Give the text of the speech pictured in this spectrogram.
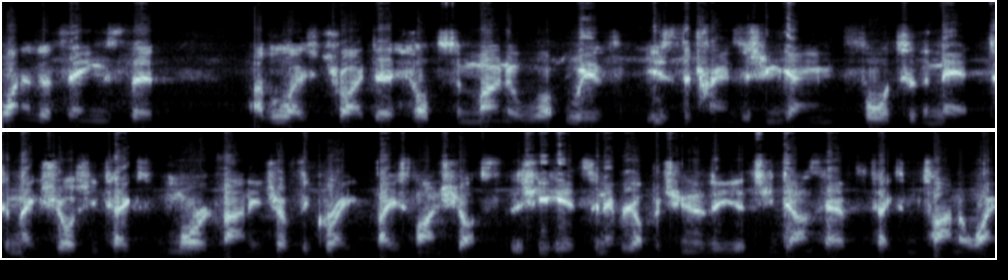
one of the things that I've always tried to help Simona with is the transition game forward to the net to make sure she takes more advantage of the great baseline shots that she hits and every opportunity that she does have to take some time away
